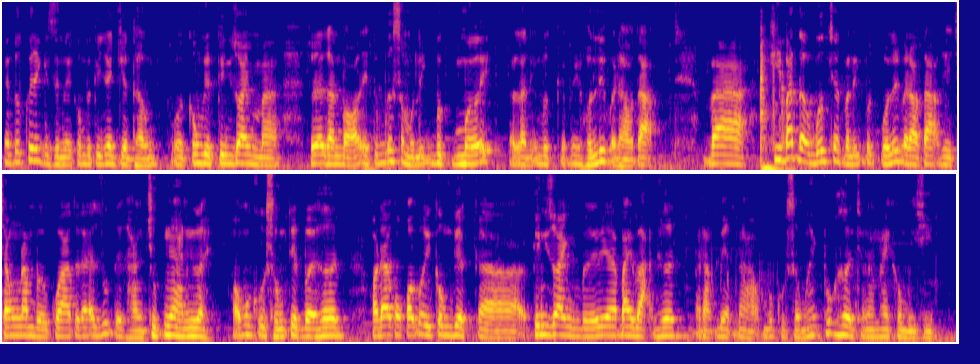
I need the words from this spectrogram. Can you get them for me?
Nên tôi quyết định dừng lại công việc kinh doanh truyền thống. Một công việc kinh doanh mà tôi đã gắn bó để tôi bước sang một lĩnh vực mới đó là lĩnh vực về huấn luyện và đào tạo. Và khi bắt đầu bước chân vào lĩnh vực huấn luyện và đào tạo thì trong năm vừa qua tôi đã giúp được hàng chục ngàn người họ một cuộc sống tuyệt vời hơn. Họ đã có có một công việc uh, kinh doanh với bài bản hơn và đặc biệt là họ một cuộc sống hạnh phúc hơn trong năm 2019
